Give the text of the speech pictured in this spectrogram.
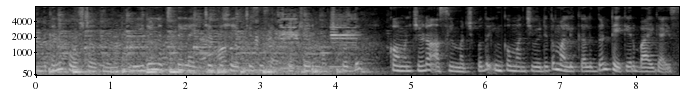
అందుకని పోస్ట్ అవుతుంది వీడియో నచ్చితే లైక్ చేసి షేర్ చేసి సబ్స్క్రైబ్ చేయడం మర్చిపోద్దు. కామెంట్ చేయడం అసలు మర్చిపోద్దు. ఇంకో మంచి వీడియోతో మళ్ళీ కలుద్దాం. టేక్ కేర్. బాయ్ గైస్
